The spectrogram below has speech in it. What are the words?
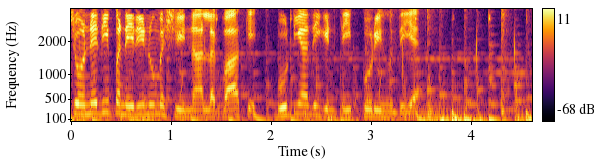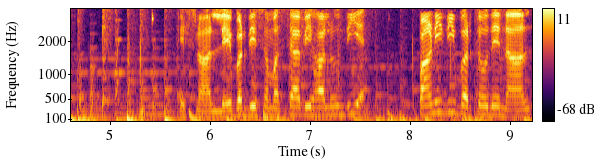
ਝੋਨੇ ਦੀ ਪਨੀਰੀ ਨੂੰ ਮਸ਼ੀਨ ਨਾਲ ਲਗਵਾ ਕੇ ਬੂਟੀਆਂ ਦੀ ਗਿਣਤੀ ਪੂਰੀ ਹੁੰਦੀ ਹੈ। ਇਸ ਨਾਲ ਲੇਬਰ ਦੀ ਸਮੱਸਿਆ ਵੀ ਹੱਲ ਹੁੰਦੀ ਹੈ। ਪਾਣੀ ਦੀ ਵਰਤੋਂ ਦੇ ਨਾਲ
